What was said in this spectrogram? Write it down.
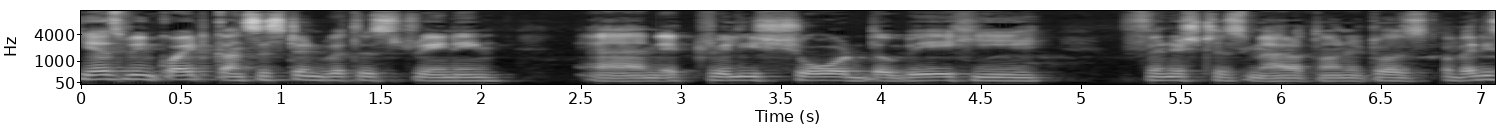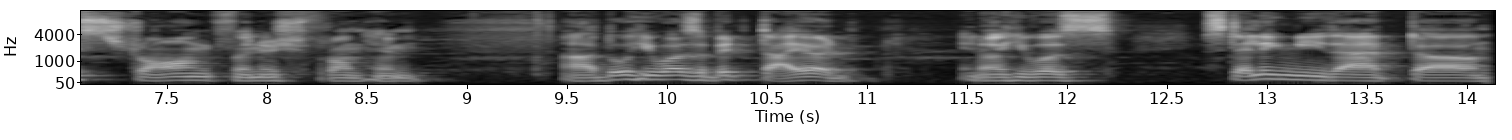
he has been quite consistent with his training and it really showed the way he finished his marathon. It was a very strong finish from him. Uh, though he was a bit tired, you know, he was telling me that, uh,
